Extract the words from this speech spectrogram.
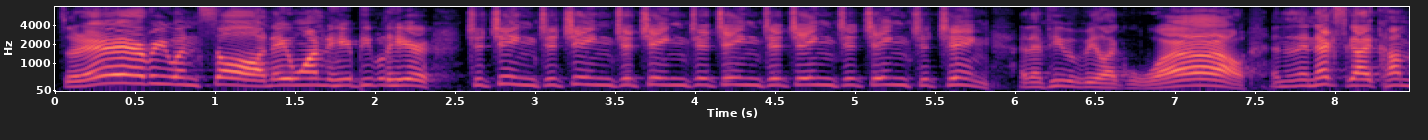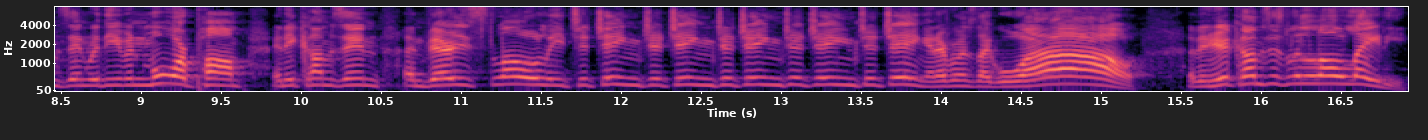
So that everyone saw, and they wanted to hear people to hear cha-ching, cha-ching, cha-ching, cha-ching, cha-ching, cha-ching, cha-ching. And then people would be like, wow. And then the next guy comes in with even more pomp, and he comes in and very slowly, cha-ching, cha-ching, cha-ching, cha-ching, cha-ching. And everyone's like, wow. And then here comes this little old lady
